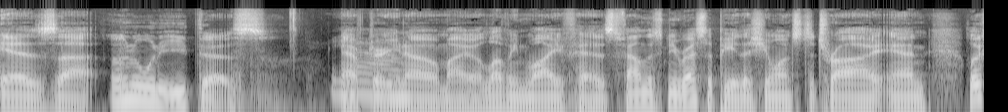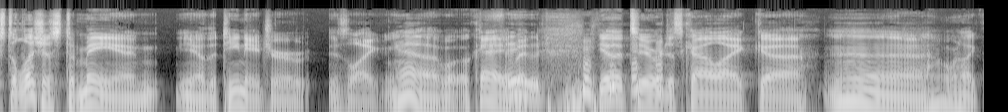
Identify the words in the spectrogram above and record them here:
is uh, I don't want to eat this. After you know, my loving wife has found this new recipe that she wants to try, and looks delicious to me. And you know, the teenager is like, "Yeah, well, okay," Food. but the other two are just kind of like, uh, uh, we're like,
